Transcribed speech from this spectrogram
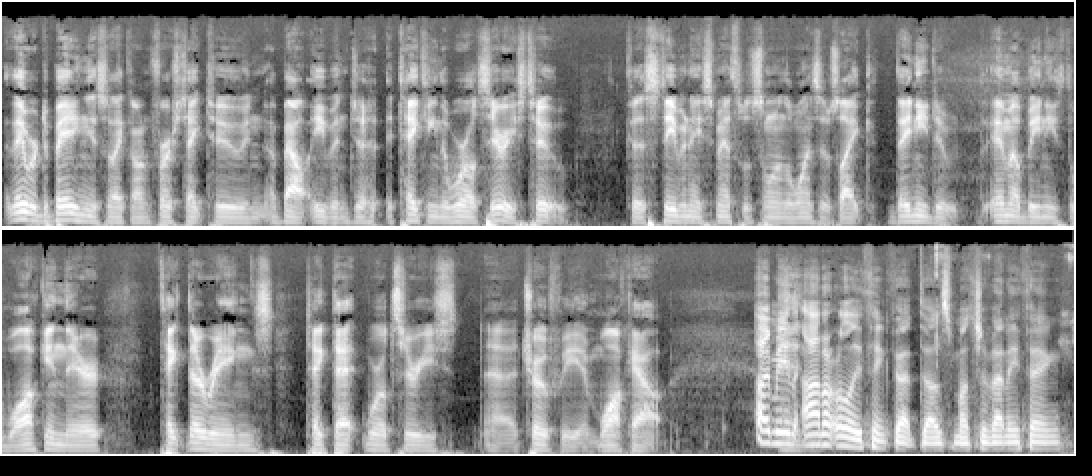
they were debating this like on first take too, and about even just taking the World Series too, because Stephen A. Smith was one of the ones that was like, they need to, MLB needs to walk in there, take their rings, take that World Series uh, trophy, and walk out. I mean, And- I don't really think that does much of anything.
